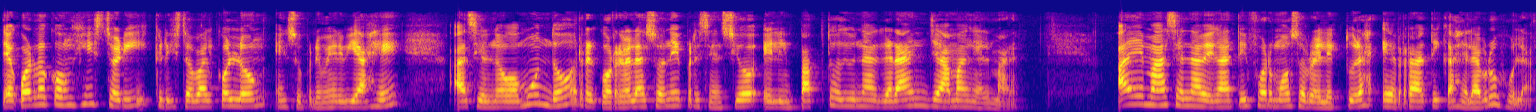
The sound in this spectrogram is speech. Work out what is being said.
De acuerdo con History, Cristóbal Colón, en su primer viaje hacia el Nuevo Mundo, recorrió la zona y presenció el impacto de una gran llama en el mar. Además, el navegante informó sobre lecturas erráticas de la brújula,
